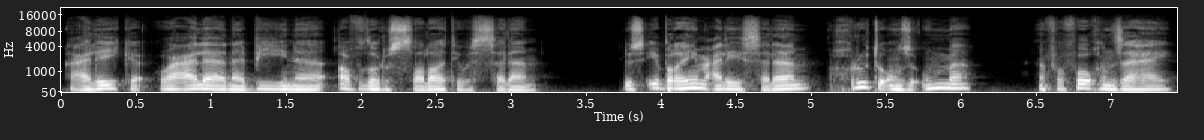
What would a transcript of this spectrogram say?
ala nabiyina afdalus salati wassalam. Dus Ibrahim salam groette onze umma en vervolgens zei hij,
